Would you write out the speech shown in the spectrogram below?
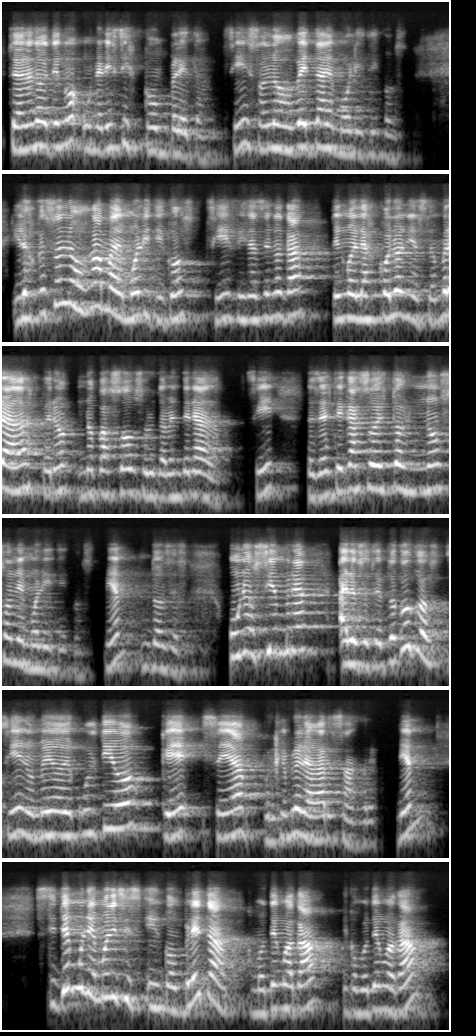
Estoy hablando que tengo una lisis completa. ¿sí? Son los beta hemolíticos. Y los que son los gamma hemolíticos, ¿sí? fíjense que acá tengo las colonias sembradas, pero no pasó absolutamente nada. ¿sí? Entonces, en este caso, estos no son hemolíticos. ¿bien? Entonces, uno siembra a los estreptococos ¿sí? en un medio de cultivo que sea, por ejemplo, el agar sangre. ¿bien? Si tengo una hemólisis incompleta, como tengo acá y como tengo acá,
